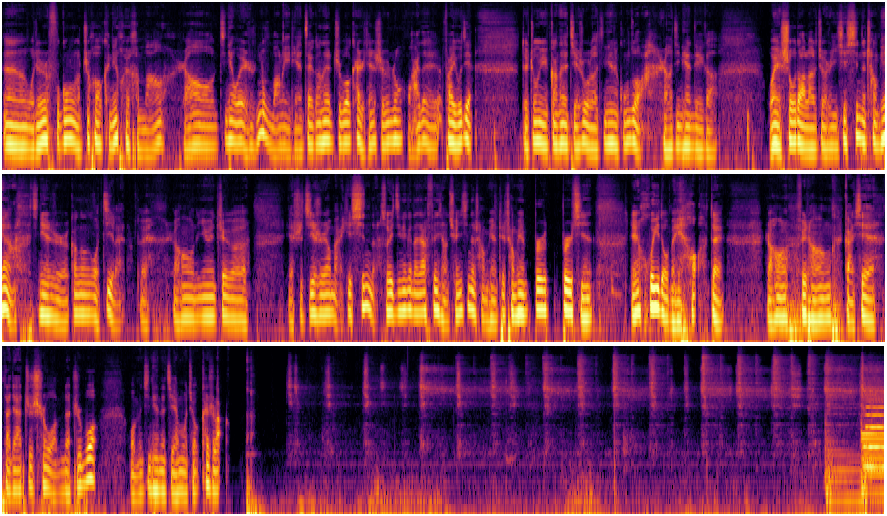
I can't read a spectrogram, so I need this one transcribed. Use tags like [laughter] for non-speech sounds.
嗯，我觉得复工了之后肯定会很忙。然后今天我也是弄忙了一天，在刚才直播开始前十分钟，我还在发邮件。对，终于刚才结束了今天的工作啊。然后今天这个我也收到了，就是一些新的唱片啊，今天是刚刚给我寄来的。对。然后，因为这个也是及时要买一些新的，所以今天跟大家分享全新的唱片。这唱片倍儿倍儿新，连灰都没有。对，然后非常感谢大家支持我们的直播，我们今天的节目就开始了。[laughs]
